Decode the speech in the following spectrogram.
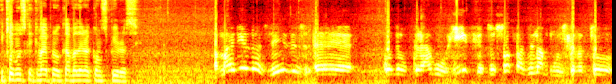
e que música que vai pro Cavaleira Conspiracy? A maioria das vezes, é, quando eu gravo o riff, eu tô só fazendo a música, não tô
